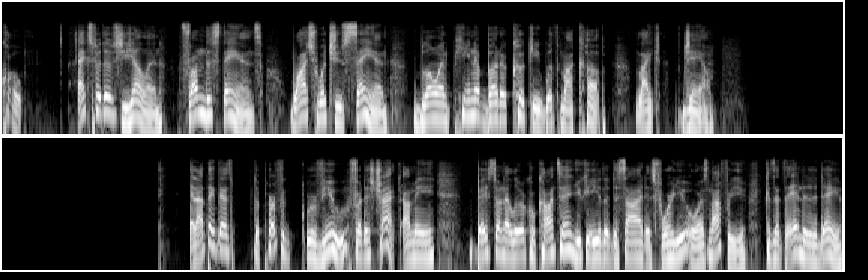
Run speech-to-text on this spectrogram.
Quote Expletives yelling from the stands. Watch what you saying. Blowing peanut butter cookie with my cup like jam. And I think that's the perfect review for this track. I mean, based on that lyrical content, you can either decide it's for you or it's not for you. Because at the end of the day,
